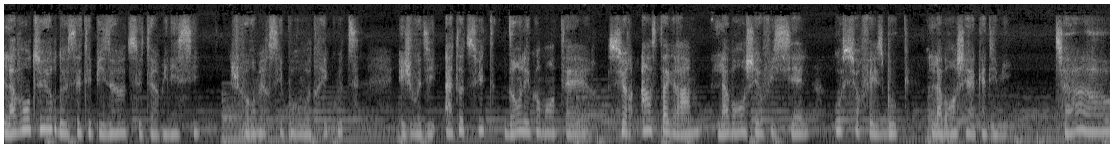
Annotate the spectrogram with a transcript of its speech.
L'aventure de cet épisode se termine ici. Je vous remercie pour votre écoute et je vous dis à tout de suite dans les commentaires sur Instagram, La Branchée officielle ou sur Facebook, La Branchée Académie. Ciao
